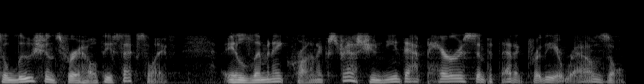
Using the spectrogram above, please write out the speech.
solutions for a healthy sex life. Eliminate chronic stress. You need that parasympathetic for the arousal.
